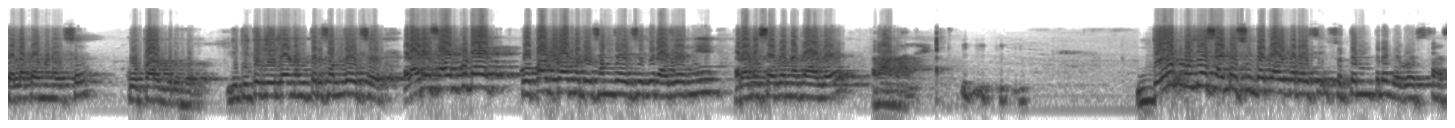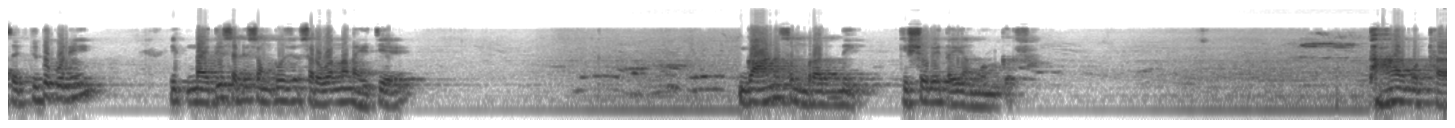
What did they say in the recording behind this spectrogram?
त्याला काय म्हणायचं? कोपागृह. म्हणजे तिथे गेल्यानंतर समजायचं राणे साहेब कुठे आहेत? कोपागृहामध्ये समजायचं की राजांनी राणी साहेबांना काय आलंय? राग आलाय. देवपूजेसाठी सुद्धा काय करायचे? स्वतंत्र व्यवस्था असेल तिथं कोणी एक माहितीसाठी सांगतो सर्वांना माहिती आहे. गाण सम्राज्ञी किशोरीताई आमोणकर फार मोठा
